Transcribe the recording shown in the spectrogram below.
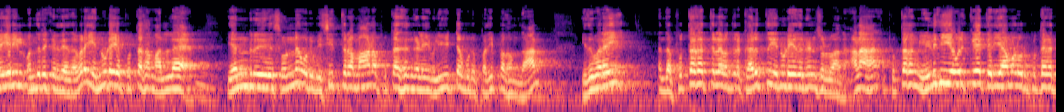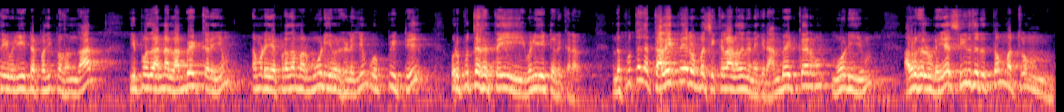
பெயரில் வந்திருக்கிறதே தவிர என்னுடைய புத்தகம் அல்ல என்று சொன்ன ஒரு விசித்திரமான புத்தகங்களை வெளியிட்ட ஒரு பதிப்பகம் தான் இதுவரை அந்த புத்தகத்தில் வந்து கருத்து என்னுடையதுன்னு சொல்லுவாங்க. ஆனால் புத்தகம் எழுதியவருக்கே தெரியாமல் ஒரு புத்தகத்தை வெளியிட்ட பதிப்பகம் தான் இப்போது அண்ணல் அம்பேத்கரையும் நம்முடைய பிரதமர் மோடி அவர்களையும் ஒப்பிட்டு ஒரு புத்தகத்தை வெளியிட்டிருக்கிறார். அந்த புத்தக தலைப்பே ரொம்ப சிக்கலானதுன்னு நினைக்கிறேன். அம்பேத்கரும் மோடியும் அவர்களுடைய சீர்திருத்தம் மற்றும்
